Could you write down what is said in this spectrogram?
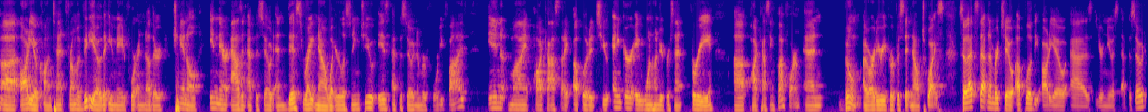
uh, audio content from a video that you made for another channel in there as an episode. And this right now, what you're listening to is episode number 45 in my podcast that I uploaded to Anchor, a 100% free uh, podcasting platform. And boom, I've already repurposed it now twice. So that's step number two upload the audio as your newest episode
